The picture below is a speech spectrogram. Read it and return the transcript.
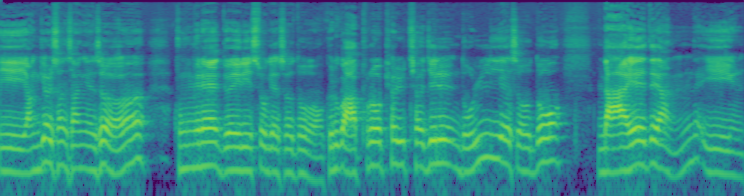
이 연결선상에서 국민의 뇌리 속에서도 그리고 앞으로 펼쳐질 논리에서도 나에 대한 이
